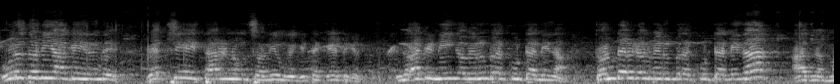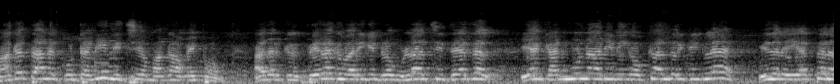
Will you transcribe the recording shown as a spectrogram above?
உறுதுணையாக இருந்து வெற்றியை தரணும் சொல்லி உங்ககிட்ட கேட்டுக்கிறேன். இந்த வாட்டி நீங்க விரும்புற கூட்டணி தான் தொண்டர்கள் விரும்புற கூட்டணி தான் அந்த மகத்தான கூட்டணி நிச்சயமாக அமைப்போம். அதற்கு பிறகு வருகின்ற உள்ளாட்சி தேர்தல் ஏன் கண் முன்னாடி நீங்க உட்கார்ந்து இருக்கீங்களே இதுல எத்தனை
